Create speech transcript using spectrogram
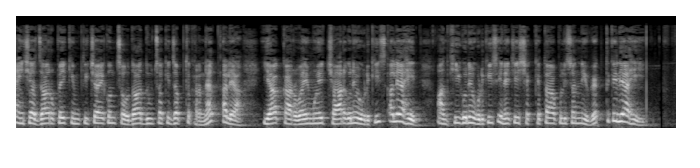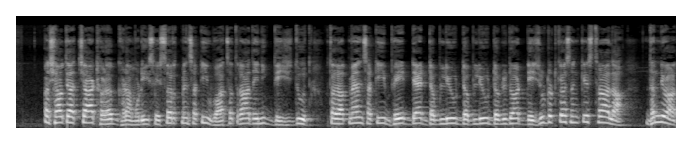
ऐंशी हजार रुपये किमतीच्या एकूण चौदा दुचाकी जप्त करण्यात आल्या. या कारवाईमुळे चार गुन्हे उघडकीस आले आहेत. आणखी गुन्हे उघडकीस येण्याची शक्यता पोलिसांनी व्यक्त केली आहे. अशा त्याच्या ठळक घडामोडी. सैसर वाचत राहा दैनिक देशदूत. बातम्यांसाठी भेट डॅट W W W dot Deshdoot dot संकेतस्थळाला. धन्यवाद.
